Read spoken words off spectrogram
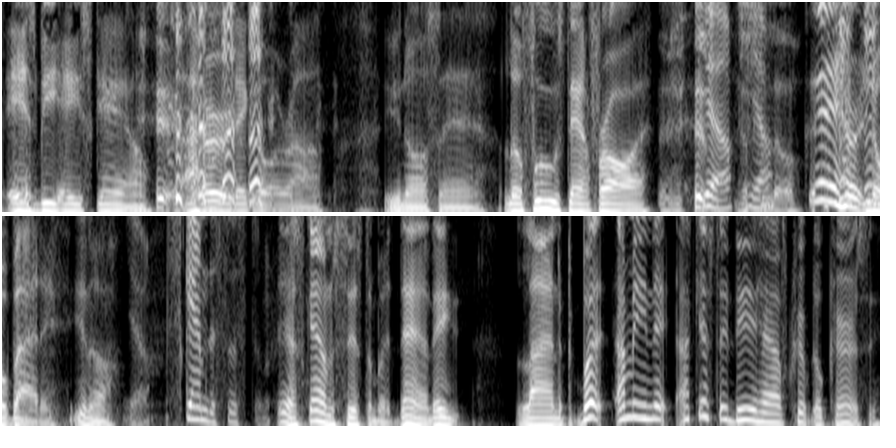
SBA scam. I heard they go around. You know what I'm saying? A little food stamp fraud. yeah, Just yeah, a little. It ain't hurt nobody. You know. yeah. Scam the system. Yeah, scam the system, but damn, they lying. To, but I mean, they, I guess they did have cryptocurrency.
